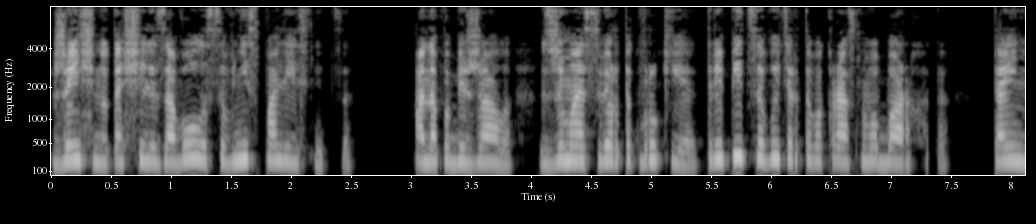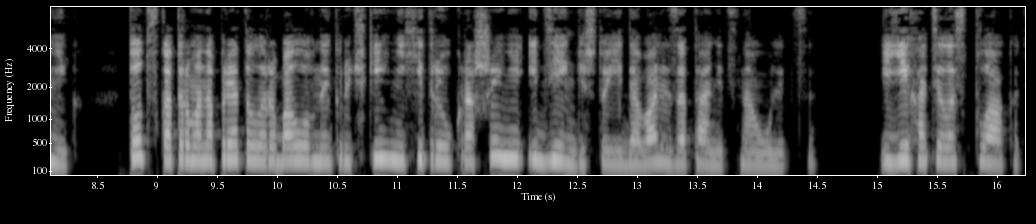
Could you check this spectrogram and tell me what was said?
Женщину тащили за волосы вниз по лестнице. Она побежала, сжимая сверток в руке, трепица вытертого красного бархата, тайник, тот, в котором она прятала рыболовные крючки, нехитрые украшения и деньги, что ей давали за танец на улице и ей хотелось плакать,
